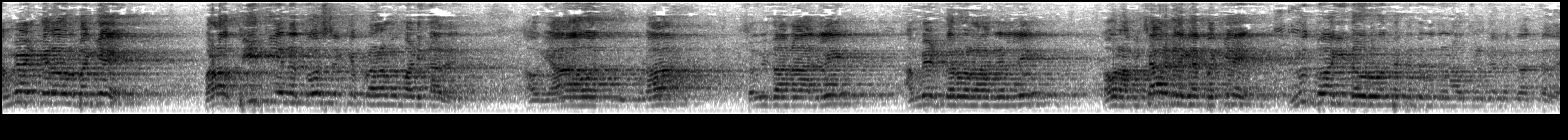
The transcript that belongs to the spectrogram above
ಅಂಬೇಡ್ಕರ್ ಅವರ ಬಗ್ಗೆ ಬಹಳ ಪ್ರೀತಿಯನ್ನು ತೋರಿಸಲಿಕ್ಕೆ ಪ್ರಾರಂಭ ಮಾಡಿದ್ದಾರೆ. ಅವ್ರು ಯಾವತ್ತೂ ಕೂಡ ಸಂವಿಧಾನ ಆಗಲಿ, ಅಂಬೇಡ್ಕರ್ ಅವರಾಗಲಿ, ಅವರ ವಿಚಾರಗಳಿಗೆ ಬಗ್ಗೆ ವಿರುದ್ಧವಾಗಿದ್ದವರು ಅಂತಕ್ಕಂಥದ್ದನ್ನು ನಾವು ತಿಳಿದಿರಬೇಕಾಗ್ತದೆ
